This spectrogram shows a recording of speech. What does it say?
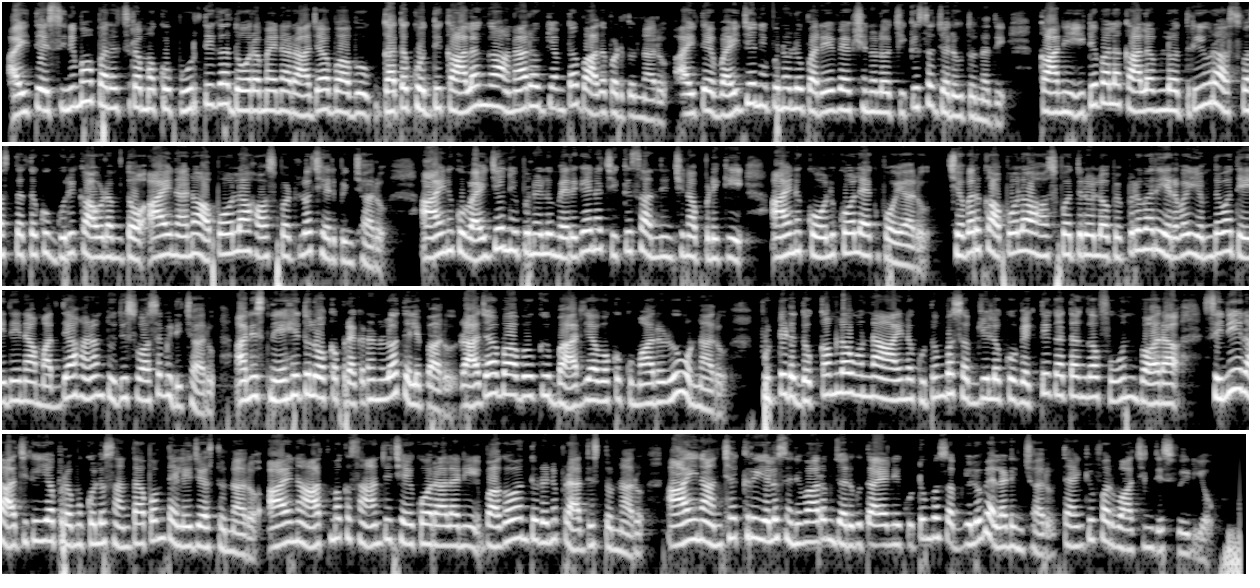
అయితే సినిమా పరిశ్రమకు పూర్తిగా దూరమైన రాజాబాబు గత కొద్ది కాలంగా అనారోగ్యంతో బాధపడుతున్నారు. అయితే వైద్య నిపుణులు పర్యవేక్షణలో చికిత్స జరుగుతున్నది. కానీ ఇటీవల కాలంలో తీవ్ర అస్వస్థతకు గురి కావడంతో ఆయనను అపోలో హాస్పిటల్లో చేర్పించారు. ఆయనకు వైద్య నిపుణులు మెరుగైన చికిత్స అందించినప్పటికీ ఆయన కోలుకోలేకపోయారు. చివరకు అపోలో ఆసుపత్రిలో ఫిబ్రవరి ఇరవై ఎనిమిదవ తేదీన మధ్యాహ్నం తుదిశ్వాస విడిచారు అని స్నేహితులు ఒక ప్రకటనలో తెలిపారు. రాజాబాబుకు భార్య ఒక కుమారుడు ఉన్నారు. పుట్టెడు దుఃఖంలో ఉన్న ఆయన కుటుంబ సభ్యులకు వ్యక్తిగతంగా ఫోన్ ద్వారా సినీ రాజకీయ ప్రముఖులు సంతాపం తెలియజేస్తున్నారు. ఆయన ఆత్మకు శాంతి చేకూరాలని భగవంతుడిని ప్రార్థిస్తున్నారు. ఆయన అంత్యక్రియలు శనివారం జరుగుతాయని కుటుంబ సభ్యులు వెల్లడించారు. Thank you for watching this video.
